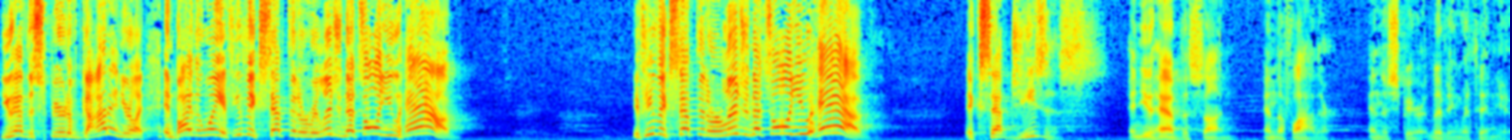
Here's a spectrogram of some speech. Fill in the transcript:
you have the Spirit of God in your life. And by the way, if you've accepted a religion, that's all you have. If you've accepted a religion, that's all you have. Accept Jesus, and you have the Son and the Father and the Spirit living within you.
